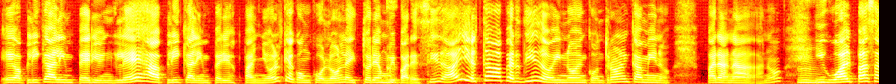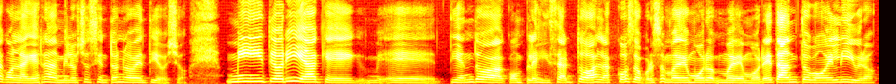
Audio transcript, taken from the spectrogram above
eh, aplica al imperio inglés, aplica al imperio español, que con Colón la historia es muy parecida. Ay, él estaba perdido y nos encontró en el camino. Para nada, ¿no? Igual pasa con la guerra de 1898. Mi teoría que eh, tiendo a complejizar todas las cosas, por eso me, demoro, me demoré tanto con el libro,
